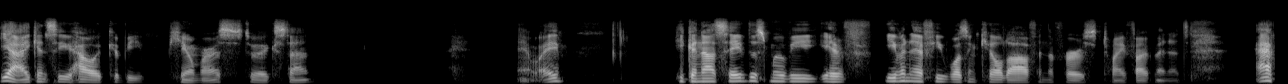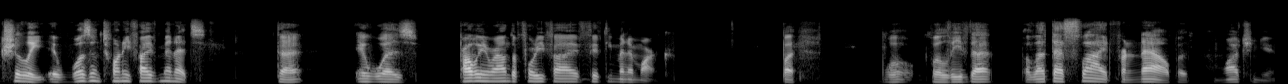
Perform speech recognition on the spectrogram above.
yeah, I can see how it could be humorous to an extent. Anyway, he could not save this movie if even if he wasn't killed off in the first 25 minutes. Actually, it wasn't 25 minutes. That it was probably around the 45 50 minute mark. But we'll we'll leave that I'll let that slide for now, but I'm watching you.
